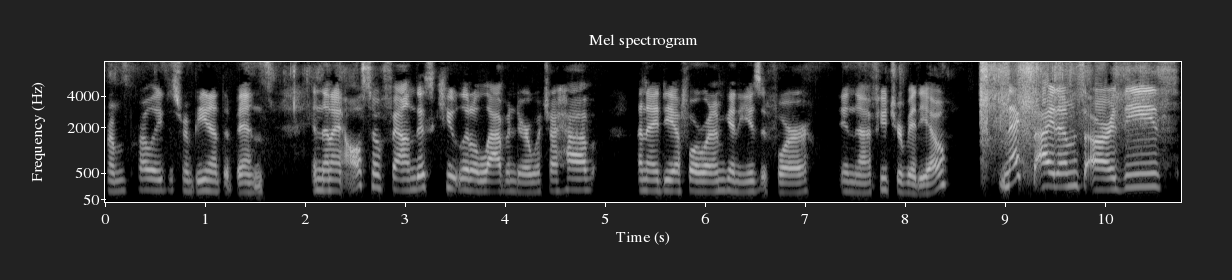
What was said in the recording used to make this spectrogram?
from probably just from being at the bins. And then I also found this cute little lavender, which I have an idea for what I'm going to use it for in a future video. Next items are these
